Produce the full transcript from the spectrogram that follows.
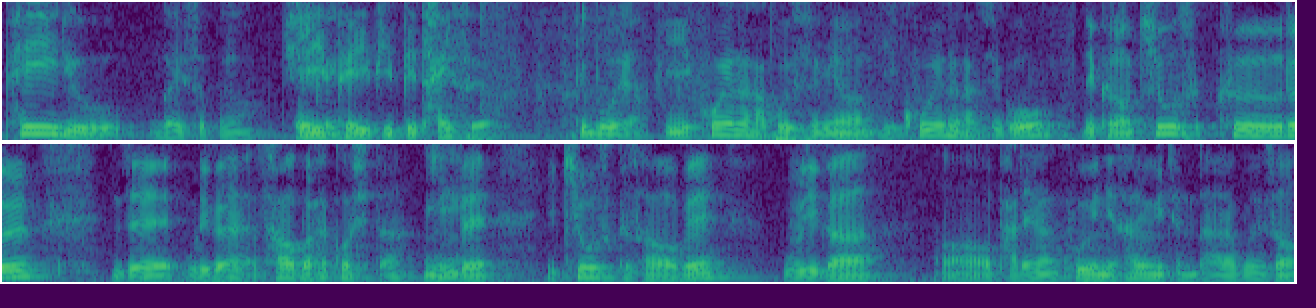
페이류가 있었고요. A페이, B페이 다 있어요 그게 뭐예요? 이 코인을 갖고 있으면 이 코인을 가지고 이제 그런 키오스크를 이제 우리가 사업을 할 것이다. 예. 근데 이 키오스크 사업에 우리가 어, 발행한 코인이 사용이 된다라고 해서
